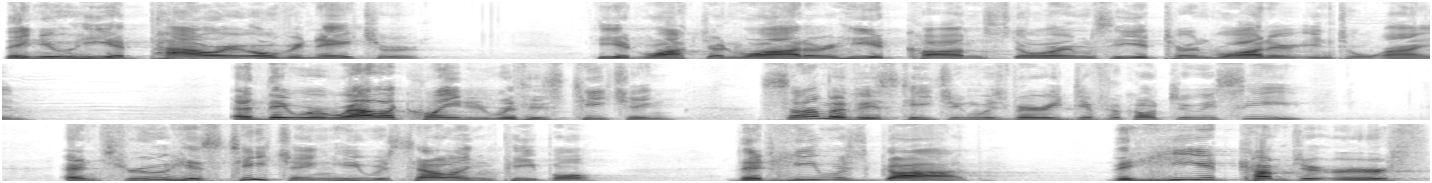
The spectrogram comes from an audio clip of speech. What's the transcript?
They knew he had power over nature. He had walked on water, he had calmed storms, he had turned water into wine and they were well acquainted with his teaching. Some of his teaching was very difficult to receive. And through his teaching, he was telling people that he was God, that he had come to earth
